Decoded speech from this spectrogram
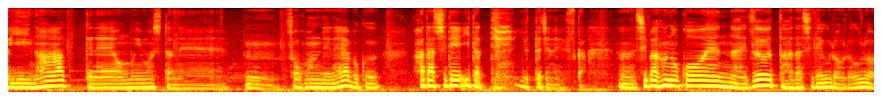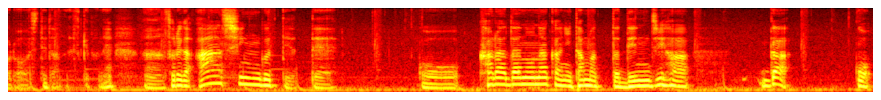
いいなってね思いましたね。うんそうほんでね僕裸足でいたって 言ったじゃないですか、うん、芝生の公園内ずっと裸足でうろうろうろうろしてたんですけどね、うん、それがアーシングって言ってこう体の中に溜まった電磁波がこ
